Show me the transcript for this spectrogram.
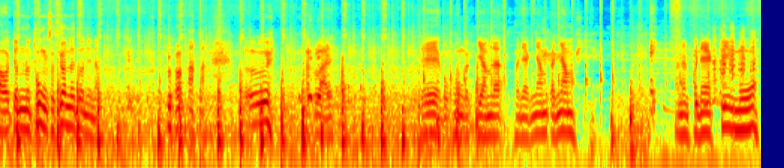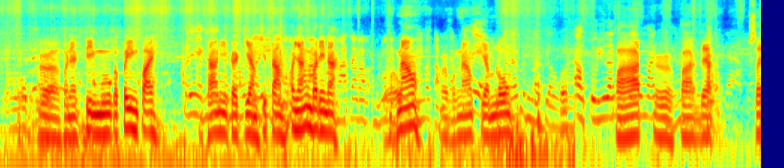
เอาจนทุ่งสะเทือนเลยตัวนี้นะเอ้ยหักหลเอ้บกฮุงกับเกียมแล้วแผนกยำกับยำอันนั้นแผนกปิ้งหมูเออแผนกปิ้งหมูกับปิ้งไป ทางนี้ก็เกียมชิตามเอาหยังบัดนี้นะผักนาวเออผักนาวเกียมลงปาดเออปาดแบบใส่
